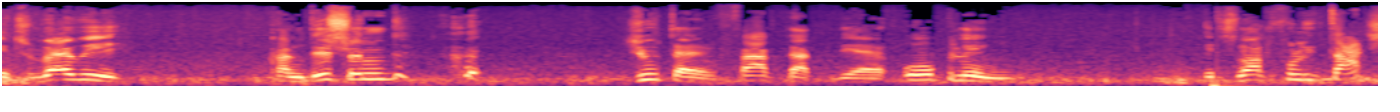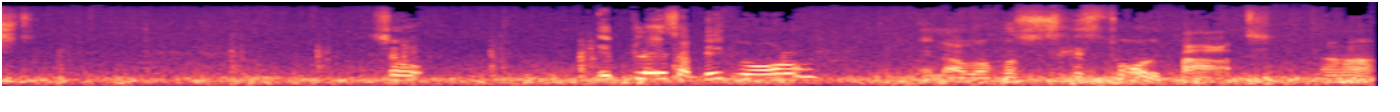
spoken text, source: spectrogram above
It's very conditioned due to the fact that the opening it's not fully touched. So it plays a big role in our his- historic part. Uh-huh.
